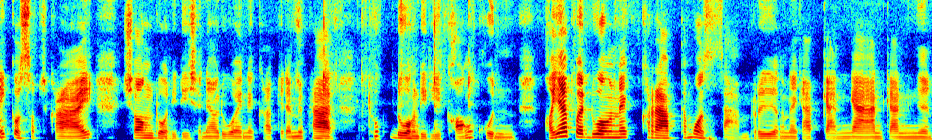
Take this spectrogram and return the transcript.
ค์กด subscribe ช่องดวงดีๆชาแนลด้วยนะครับ จะได้ไม่พลาดทุกดวงดีๆ ของคุณ ขออนุญาตเปิดดวงนะครับ ทั้งหมด 3 เรื่องนะครับ การงานการเงิน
